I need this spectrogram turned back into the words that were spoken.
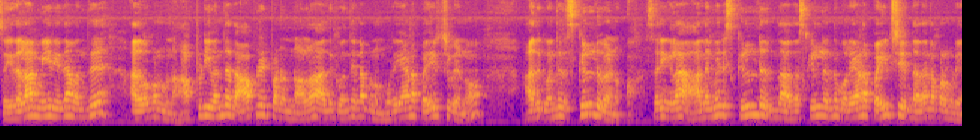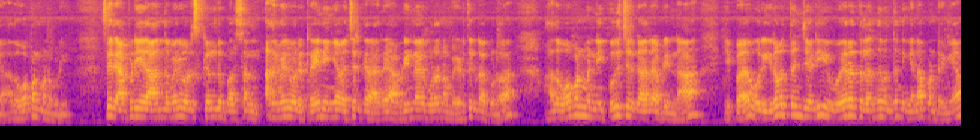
ஸோ இதெல்லாம் மீறி தான் வந்து அதை ஓப்பன் பண்ணணும். அப்படி வந்து அதை ஆப்ரேட் பண்ணணுன்னாலும் அதுக்கு வந்து என்ன பண்ணும் முறையான பயிற்சி வேணும். அதுக்கு வந்து ஸ்கில்டு வேணும். சரிங்களா? அந்த மாரி ஸ்கில்டு இருந்தால் தான் ஸ்கில் வந்து முறையான பயிற்சி இருந்தால் தான் என்ன பண்ண முடியும்? அதை ஓப்பன் பண்ண முடியும். சரி அப்படி அந்தமாரி ஒரு ஸ்கில்டு பர்சன் அந்தமாரி ஒரு ட்ரைனிங்கே வச்சுருக்கிறாரு அப்படின்னு கூட நம்ம எடுத்துக்கிட்டால் கூட அதை ஓப்பன் பண்ணி குதிச்சிருக்காரு அப்படின்னா இப்போ ஒரு இருபத்தஞ்சு அடி உயரத்துலேருந்து வந்து நீங்கள் என்ன பண்ணுறீங்க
